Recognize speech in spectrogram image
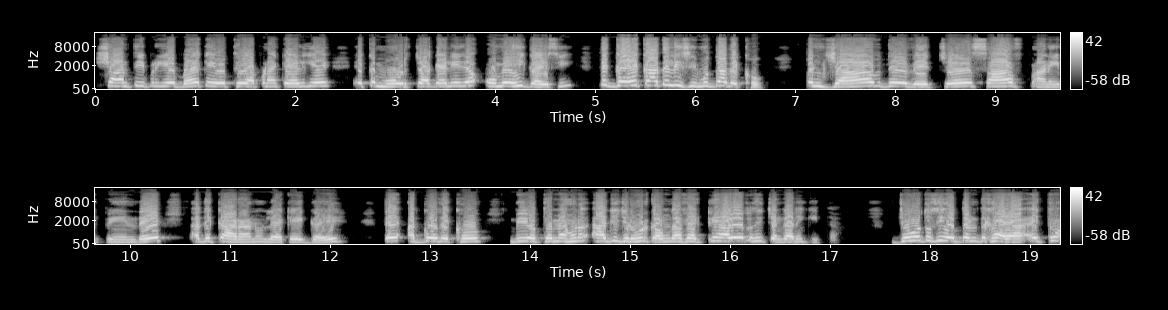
ਸ਼ਾਂਤੀ ਪ੍ਰੀਏ ਬਹਿ ਕੇ ਉੱਥੇ ਆਪਣਾ ਕਹਿ ਲਈਏ, ਇੱਕ ਮੋਰਚਾ ਕਹਿ ਲਈਏ ਜਾਂ ਉਵੇਂ ਹੀ ਗਏ ਸੀ। ਤੇ ਗਏ ਕਾਦੇ ਲਈ ਸੀ? ਮੁੱਦਾ ਦੇਖੋ ਪੰਜਾਬ ਦੇ ਵਿੱਚ ਸਾਫ਼ ਪਾਣੀ ਪੀਣ ਦੇ ਅਧਿਕਾਰਾਂ ਨੂੰ ਲੈ ਕੇ ਗਏ ਤੇ ਅੱਗੋਂ ਦੇਖੋ ਵੀ ਉੱਥੇ ਮੈਂ ਹੁਣ ਅੱਜ ਜ਼ਰੂਰ ਕਹੂੰਗਾ, ਫੈਕਟਰੀਆਂ ਵਾਲਿਓ ਤੁਸੀਂ ਚੰਗਾ ਨਹੀਂ ਕੀਤਾ। ਜੋ ਤੁਸੀਂ ਉਦੋਂ ਦਿਖਾਇਆ, ਇੱਥੋਂ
